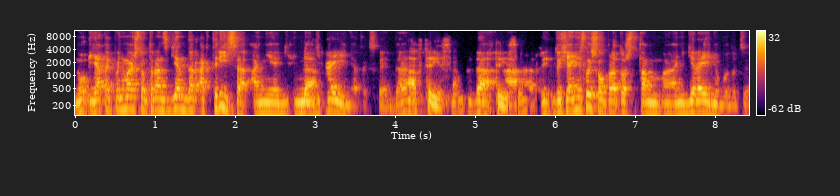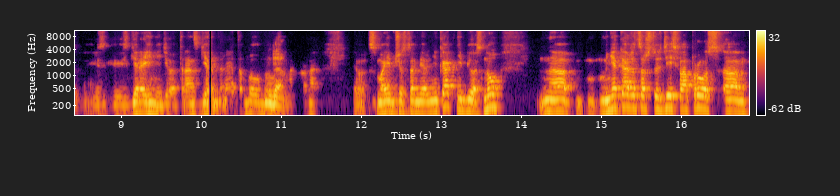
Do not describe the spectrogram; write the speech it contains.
Ну, я так понимаю, что трансгендер актриса, а не, не да. героиня, так сказать, да? Актриса. Да. Актриса. А, то есть я не слышал про то, что там они героиню будут из, из героини делать трансгендера. Это было бы, да. наверное, с моим чувством мира никак не билось. Но а, мне кажется, что здесь вопрос, а,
